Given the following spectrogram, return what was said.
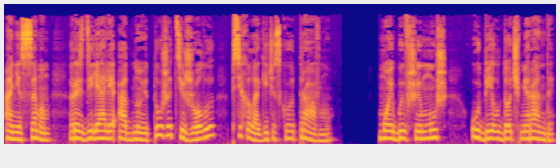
Они с Сэмом разделяли одну и ту же тяжелую психологическую травму. Мой бывший муж убил дочь Миранды,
